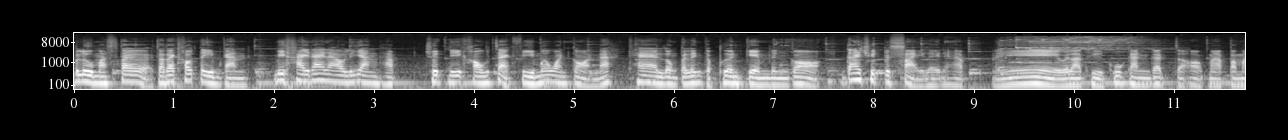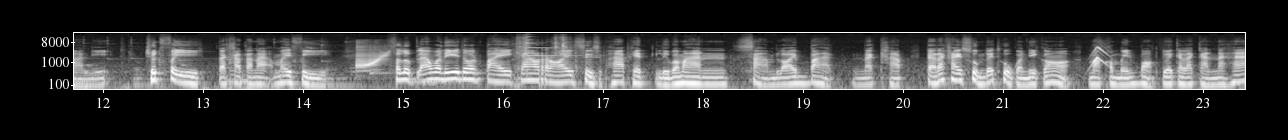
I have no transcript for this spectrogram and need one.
Blue Master จะได้เข้าธีมกัน มีใครได้แล้วหรือยังครับ ชุดนี้เขาแจกฟรีเมื่อวันก่อนนะ แค่ลงไปเล่นกับเพื่อนเกมหนึ่งก็ได้ชุดไปใส่เลยนะครับ นี่ เวลาถือคู่กันก็จะออกมาประมาณนี้ ชุดฟรีแต่คาตานะไม่ฟรี สรุปแล้ววันนี้โดนไป 945 เพชรหรือประมาณ 300 บาทนะครับ แต่ถ้าใครสุ่มได้ถูกกว่านี้ก็มาคอมเมนต์บอกด้วยกันละกันนะฮะ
